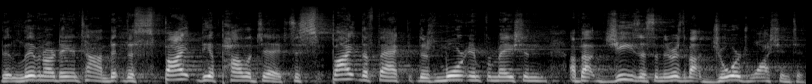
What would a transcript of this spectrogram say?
that live in our day and time that despite the apologetics, despite the fact that there's more information about Jesus than there is about George Washington,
